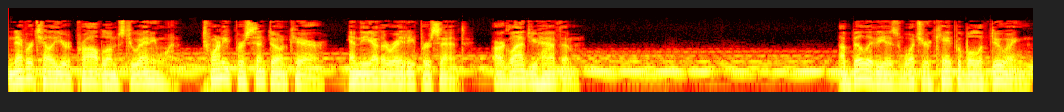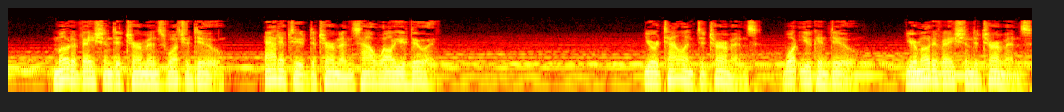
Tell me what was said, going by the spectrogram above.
Never tell your problems to anyone, 20% don't care, and the other 80% are glad you have them. Ability is what you're capable of doing. Motivation determines what you do. Attitude determines how well you do it. Your talent determines what you can do. Your motivation determines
